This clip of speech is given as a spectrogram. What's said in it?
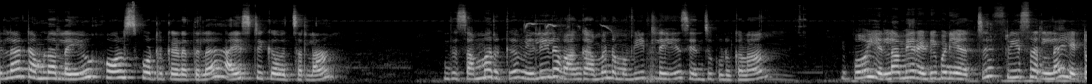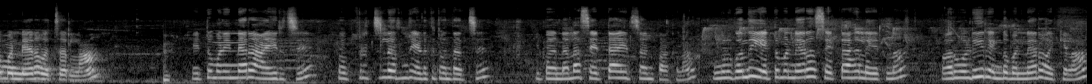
எல்லா டம்ளர்லேயும் ஹோல்ஸ் போட்டிருக்க இடத்துல ஐஸ் ஸ்டிக்கை வச்சிடலாம் இந்த சம்மருக்கு வெளியில் வாங்காமல் நம்ம வீட்டிலையே செஞ்சு கொடுக்கலாம். இப்போது எல்லாமே ரெடி பண்ணியாச்சு. ஃப்ரீசரில் எட்டு மணி நேரம் வச்சிடலாம் எட்டு மணி நேரம் ஆயிடுச்சு இப்போ ஃப்ரிட்ஜில் இருந்து எடுத்துகிட்டு வந்தாச்சு. இப்போ நல்லா செட் ஆகிடுச்சான்னு பார்க்கலாம். உங்களுக்கு வந்து எட்டு மணி நேரம் செட் ஆக லேட்னா மறுபடியும் ரெண்டு மணி நேரம் வைக்கலாம்.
